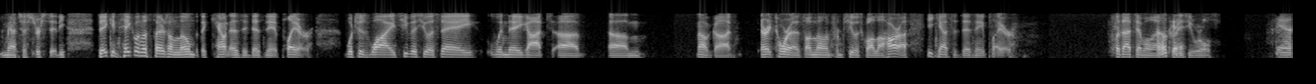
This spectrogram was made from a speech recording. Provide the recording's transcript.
Manchester City, they can take one of those players on loan, but they count as a designated player, which is why Chivas USA, when they got, uh, um, oh God, Erick Torres on loan from Chivas Guadalajara, he counts as a designated player. But that's MLS Okay. crazy rules. Yeah,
